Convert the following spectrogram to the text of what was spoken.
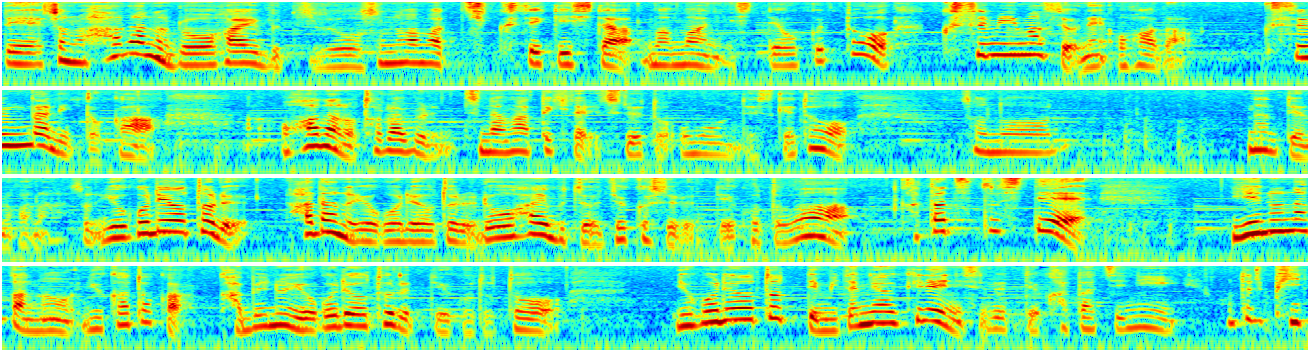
でその肌の老廃物をそのまま蓄積したままにしておくとくすみますよねお肌くすんだりとかお肌のトラブルにつながってきたりすると思うんですけどその何て言うのかなその汚れを取る肌の汚れを取る老廃物を除去するっていうことは形として家の中の床とか壁の汚れを取るっていうことと汚れを取って見た目をきれいにするっていう形に本当にぴっ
